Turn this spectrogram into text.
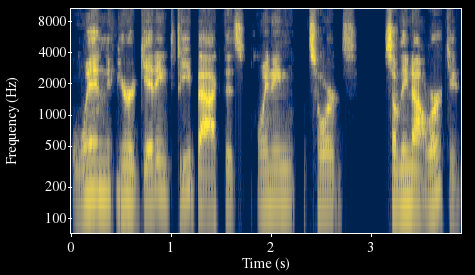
when you're getting feedback that's pointing towards something not working.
